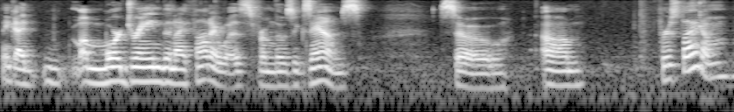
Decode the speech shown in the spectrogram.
I think I, I'm more drained than I thought I was from those exams. So, um, first item,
